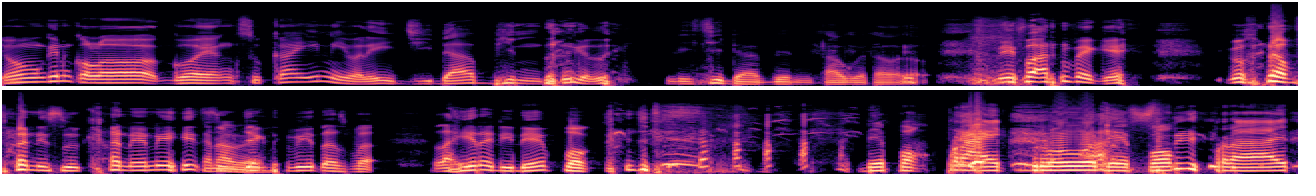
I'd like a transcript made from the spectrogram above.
Cuma mungkin kalau gue yang suka ini kali Jidabin tuh? Lici Dabin tahu gue tahu. Ini fun fact ya. Gue kenapa nih suka ini Kenapa? subjektivitas pak. Lahirnya di Depok. Depok Pride bro, Depok Asli. Pride.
